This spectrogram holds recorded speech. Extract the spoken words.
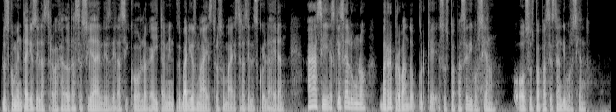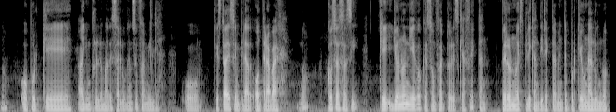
los comentarios de las trabajadoras sociales, de la psicóloga y también de varios maestros o maestras de la escuela eran, ah, sí, es que ese alumno va reprobando porque sus papás se divorciaron o sus papás se están divorciando, ¿no? o porque hay un problema de salud en su familia, o está desempleado, o trabaja, ¿no? Cosas así, que yo no niego que son factores que afectan, pero no explican directamente por qué un alumno,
